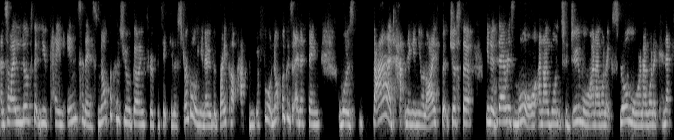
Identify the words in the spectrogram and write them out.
and so i love that you came into this not because you were going through a particular struggle you know the breakup happened before not because anything was bad happening in your life but just that you know there is more and i want to do more and i want to explore more and i want to connect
